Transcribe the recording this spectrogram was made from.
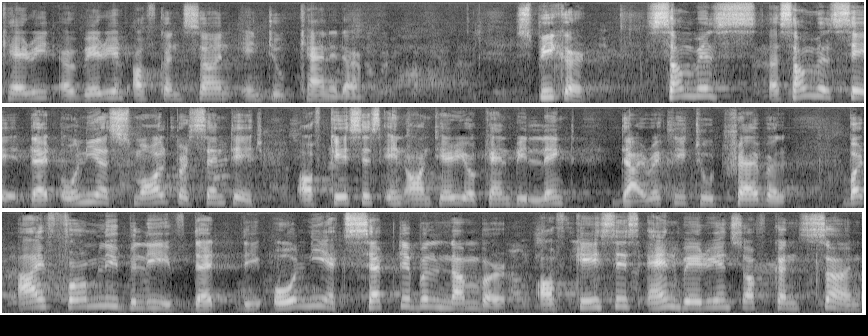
carried a variant of concern into Canada. Speaker, some will, uh, some will say that only a small percentage of cases in Ontario can be linked directly to travel, but I firmly believe that the only acceptable number of cases and variants of concern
